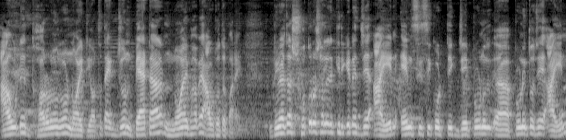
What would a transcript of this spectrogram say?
আউটের ধরন হলো নয়টি, অর্থাৎ একজন ব্যাটার নয়ভাবে আউট হতে পারে। দুই হাজার সতেরো সালের ক্রিকেটের যে আইন এমসিসি কর্তৃক যে প্রণী- প্রণীত যে আইন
